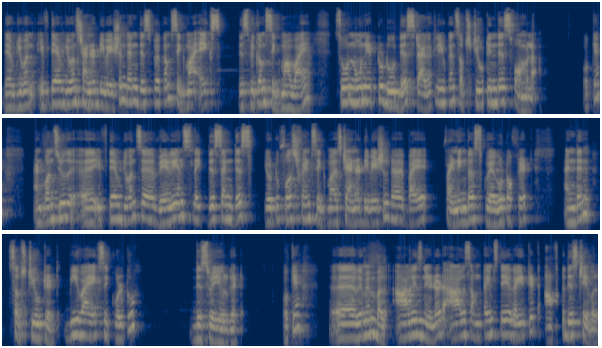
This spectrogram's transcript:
They have given if they have given standard deviation then this becomes sigma x this becomes sigma y. So no need to do this. Directly you can substitute in this formula. Okay? And once you uh, if they have given say variance like this and this you have to first find sigma standard deviation by finding the square root of it and then substitute it. Byx equal to this way you'll get. Okay? Uh, remember r is needed. R sometimes they write it after this table.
